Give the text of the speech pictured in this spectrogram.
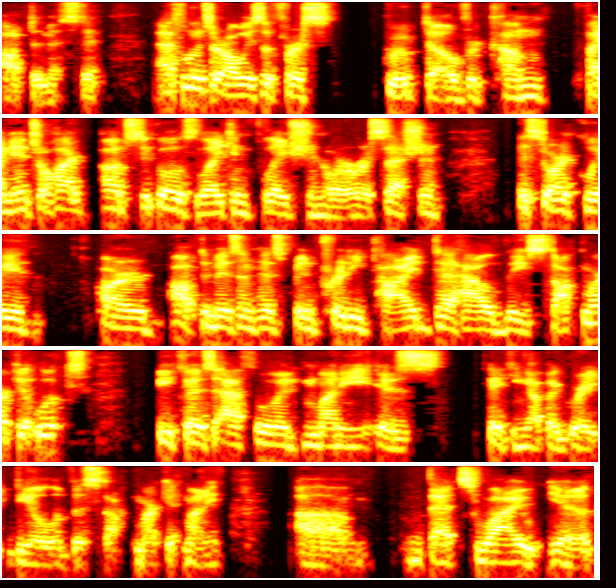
optimistic. Affluents are always the first group to overcome financial obstacles like inflation or a recession. Historically, our optimism has been pretty tied to how the stock market looks because affluent money is taking up a great deal of the stock market money. Um, that's why you know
